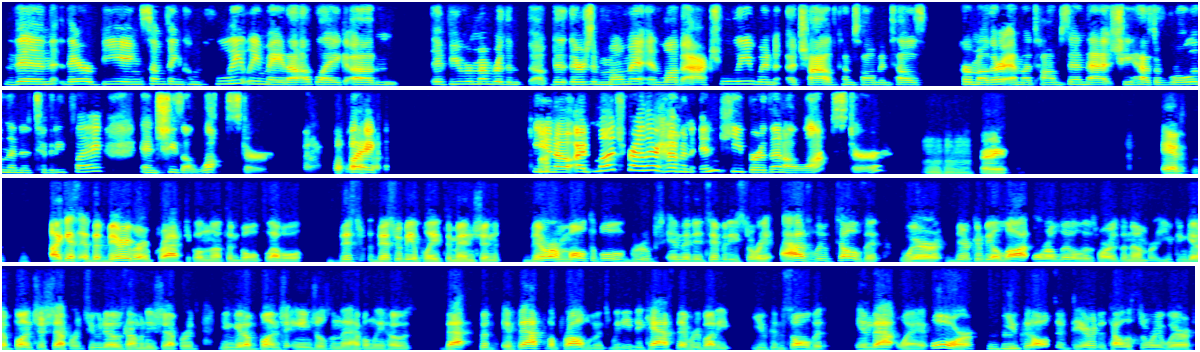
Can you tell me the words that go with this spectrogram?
than there being something completely made up. Like, um, if you remember the, uh, the there's a moment in Love Actually when a child comes home and tells her mother Emma Thompson that she has a role in the nativity play and she's a lobster. Like you know, I'd much rather have an innkeeper than a lobster. hmm Right. And I guess at the very, very practical nuts and bolts level, this this would be a place to mention there are multiple groups in the nativity story, as Luke tells it, where there can be a lot or a little as far as the number. You can get a bunch of shepherds, who knows how many shepherds. You can get a bunch of angels in the heavenly host. That could, if that's the problem, it's we need to cast everybody. You can solve it in that way, or Mhm. you could also dare to tell a story where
